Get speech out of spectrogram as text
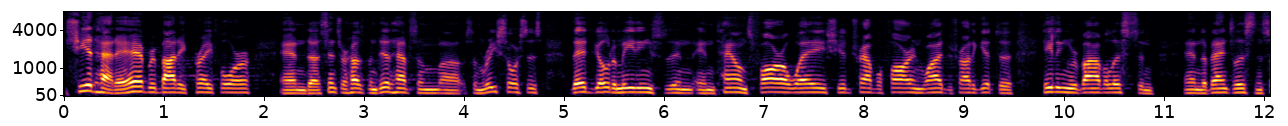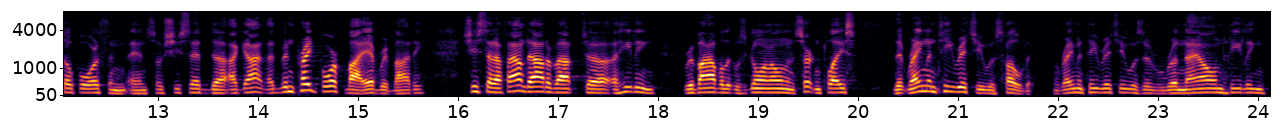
she had had everybody pray for her, and uh, since her husband did have some uh, some resources, they'd go to meetings in, in towns far away. She'd travel far and wide to try to get to healing revivalists and and evangelists and so forth. And and so she said, uh, I got I'd been prayed for by everybody. She said I found out about uh, a healing revival that was going on in a certain place that Raymond T. Richey was holding. Raymond T. Richey was a renowned healing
